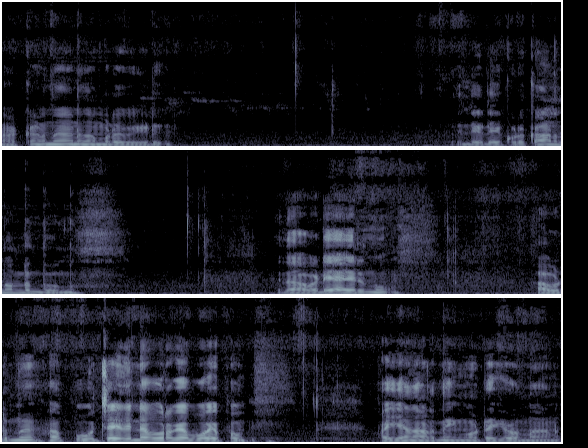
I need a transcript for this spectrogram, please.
ആ കാണുന്നതാണ് നമ്മുടെ വീട്. ഇതിന്റെ ഇടയിൽ കൂടെ കാണുന്നുണ്ടെന്ന് തോന്നുന്നു. ഇത് അവിടെയായിരുന്നു. അവിടുന്ന് ആ പൂച്ച ഇതിന്റെ പുറകെ പോയപ്പം പയ്യ നടന്ന് ഇങ്ങോട്ടേക്ക് വന്നതാണ്.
